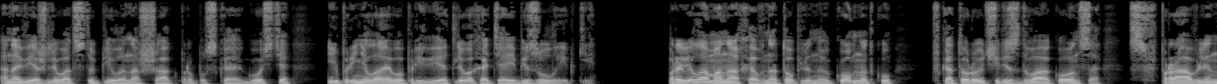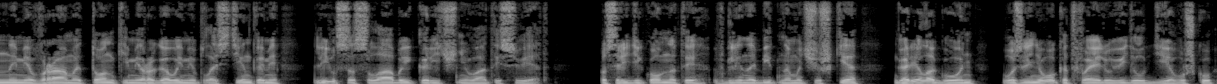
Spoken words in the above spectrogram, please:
Она вежливо отступила на шаг, пропуская гостя, и приняла его приветливо, хотя и без улыбки. Провела монаха в натопленную комнатку, в которую через два оконца с вправленными в рамы тонкими роговыми пластинками лился слабый коричневатый свет. Посреди комнаты в глинобитном очишке горел огонь, Возле него Катфаэль увидел девушку,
